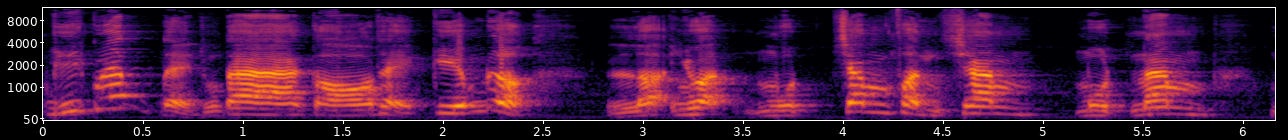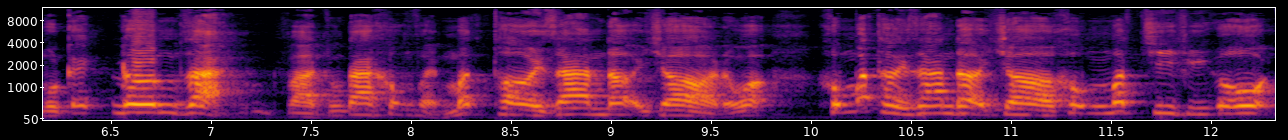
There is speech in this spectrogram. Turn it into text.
bí quyết để chúng ta có thể kiếm được lợi nhuận 100% một năm một cách đơn giản và chúng ta không phải mất thời gian đợi chờ đúng không ạ? Không mất thời gian đợi chờ không mất chi phí cơ hội.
